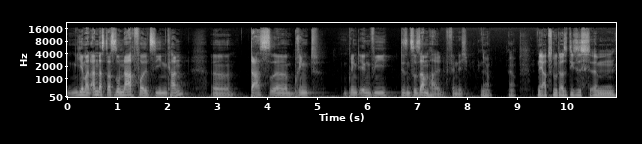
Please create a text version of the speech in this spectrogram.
jemand anders das so nachvollziehen kann, äh, das äh, bringt, bringt irgendwie diesen Zusammenhalt, finde ich. Ja, ja. Nee, absolut. Also dieses, ähm,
